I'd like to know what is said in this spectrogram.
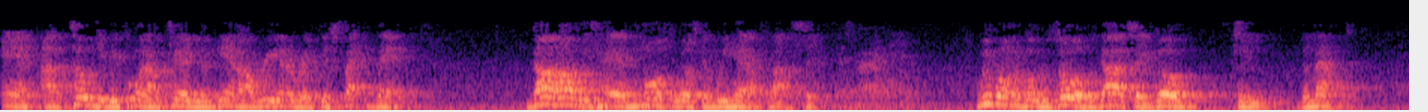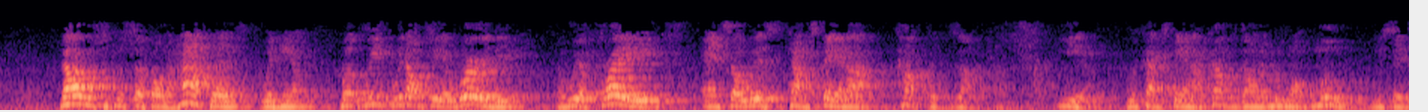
And I've told you before, and I'll tell you again, I'll reiterate this fact that God always has more for us than we have for ourselves. We want to go to Zoar, but God said go to the mountain. God wants to put us up on a high place with Him but we, we don't feel worthy and we're afraid, and so we kind of stay in our comfort zone. Yeah, we kind of stay in our comfort zone and we won't move. You see.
